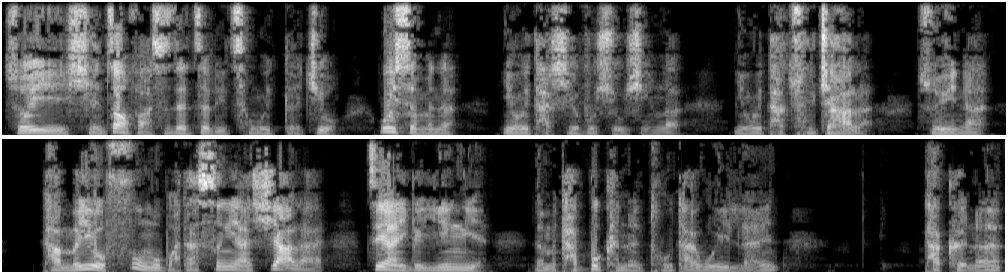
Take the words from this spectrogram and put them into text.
所以玄奘法师在这里称为得救，为什么呢？因为他学佛修行了，因为他出家了，所以呢，他没有父母把他生养下来这样一个因缘，那么他不可能投胎为人，他可能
